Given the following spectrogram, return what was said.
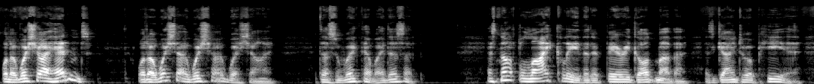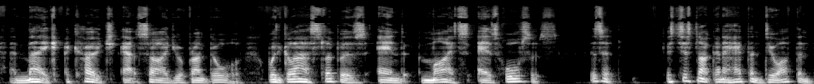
Well, I wish I hadn't. Well, I wish, I wish, I wish I. It doesn't work that way, does it? It's not likely that a fairy godmother is going to appear and make a coach outside your front door with glass slippers and mice as horses, is it? It's just not going to happen too often.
